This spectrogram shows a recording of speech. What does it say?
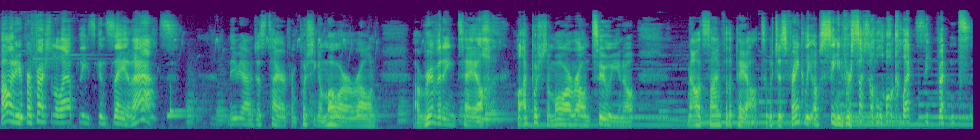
How many professional athletes can say that? Maybe I'm just tired from pushing a mower around. A riveting tale. Well, I pushed a mower around too, you know. Now it's time for the payout, which is frankly obscene for such a low-class event.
